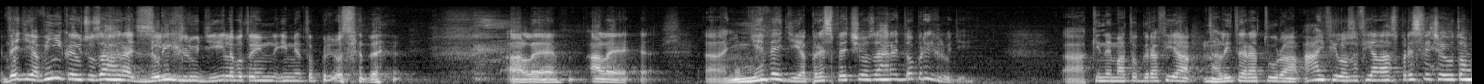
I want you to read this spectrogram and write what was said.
vedia vynikajúco zahrať zlých ľudí, lebo to im, im je to prirodzené. Ale, ale nevedia presvedčivo zahrať dobrých ľudí. A kinematografia, literatúra a aj filozofia nás presvedčajú o tom,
